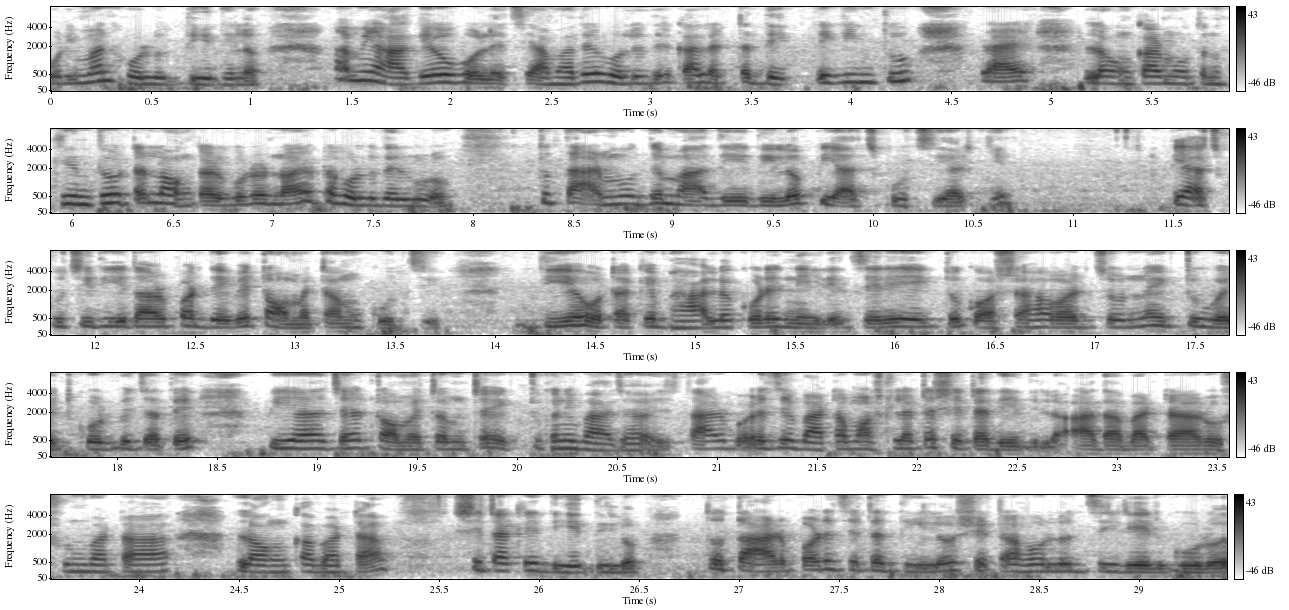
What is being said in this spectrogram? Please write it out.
পরিমাণ হলুদ দিয়ে দিল। আমি আগেও বলেছি, আমাদের হলুদের কালারটা দেখতে কিন্তু প্রায় লঙ্কার মতন, কিন্তু ওটা লঙ্কার গুঁড়ো নয়, ওটা হলুদের গুঁড়ো। তো তার মধ্যে মা দিয়ে দিল পেঁয়াজ কুচি আর কি। পেঁয়াজ কুচি দিয়ে দেওয়ার পর দেবে টমেটাম কুচি। দিয়ে ওটাকে ভালো করে নেড়ে চেড়ে একটু কষা হওয়ার জন্য একটু ওয়েট করবে যাতে পেঁয়াজ আর টমেটামটা একটুখানি ভাজা হয়ে তারপরে যে বাটা মশলাটা সেটা দিয়ে দিল। আদা বাটা, রসুন বাটা, লঙ্কা বাটা সেটাকে দিয়ে দিল। তো তারপরে যেটা দিল সেটা হলো জিরের গুঁড়ো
